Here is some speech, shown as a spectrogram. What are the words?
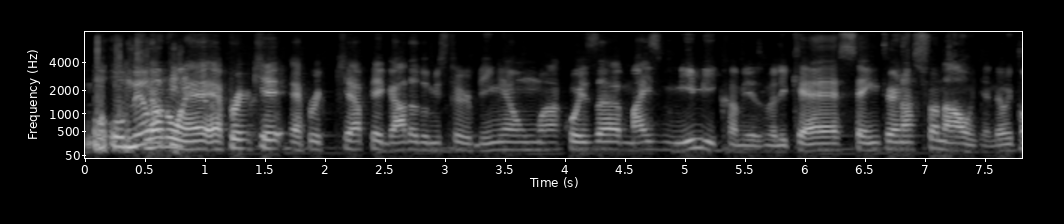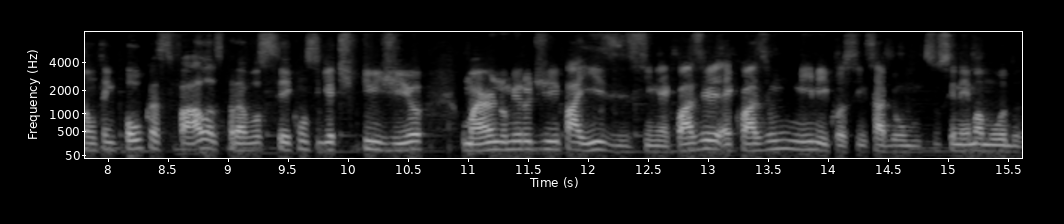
O, o meu não, não é. É porque, é porque a pegada do Mr. Bean é uma coisa mais mímica mesmo. Ele quer ser internacional, entendeu? Então tem poucas falas para você conseguir atingir o maior número de países, assim. É quase, é quase um mímico, assim, sabe? Um, um cinema mudo.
